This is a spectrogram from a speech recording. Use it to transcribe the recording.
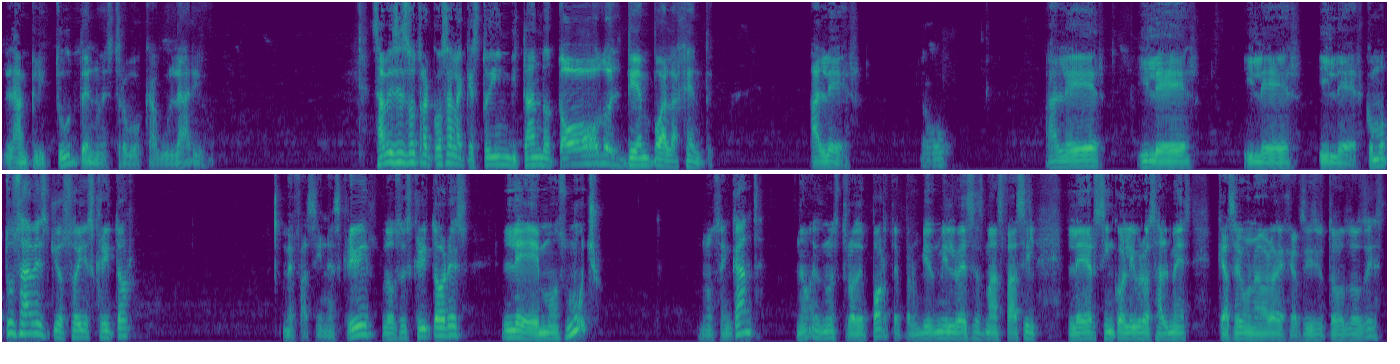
la amplitud de nuestro vocabulario. ¿Sabes? Es otra cosa a la que estoy invitando todo el tiempo a la gente. A leer. A leer y leer y leer y leer. Como tú sabes, yo soy escritor. Me fascina escribir. Los escritores leemos mucho. Nos encanta. ¿no? Es nuestro deporte, pero es mil veces más fácil leer cinco libros al mes que hacer una hora de ejercicio todos los días.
